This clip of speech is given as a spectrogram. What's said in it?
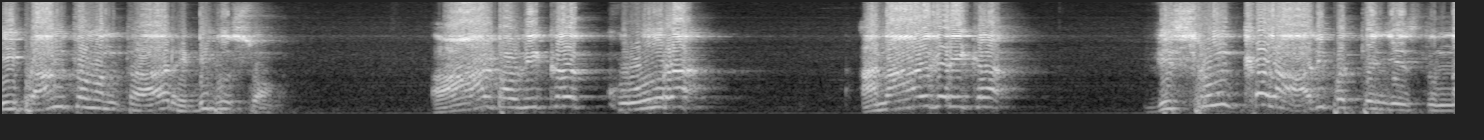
ఈ ప్రాంతం అంతా రెడ్డి భూస్వామి. ఆటవిక క్రూర అనాగరిక విశృంఖల ఆధిపత్యం చేస్తున్న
